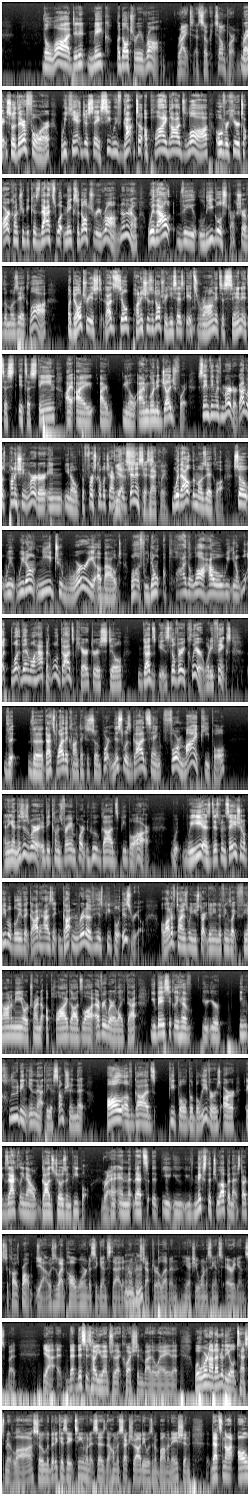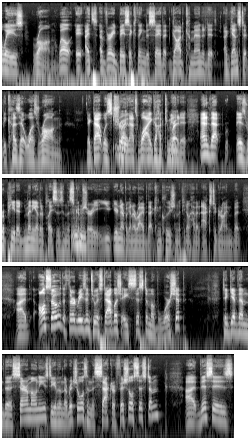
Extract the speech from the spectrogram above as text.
The law didn't make adultery wrong, Right. That's so so important. right? So therefore, we can't just say, "See, we've got to apply God's law over here to our country because that's what makes adultery wrong." No, no, no. Without the legal structure of the Mosaic law, adultery is God still punishes adultery. He says it's wrong, it's a sin, it's a it's a stain. I I I you know, I'm going to judge for it. Same thing with murder. God was punishing murder in, you know, the first couple chapters of Genesis. exactly. Without the Mosaic law. So we we don't need to worry about, well, if we don't apply the law, how will we, you know, what what then will happen? Well, God's character is still God's is still very clear what he thinks. The the that's why the context is so important. This was God saying, "For my people," and again, this is where it becomes very important who God's people are. We- as dispensational people, believe that God hasn't gotten rid of his people Israel. A lot of times, when you start getting into things like theonomy or trying to apply God's law everywhere like that, you basically have you're, you're including in that the assumption that all of God's people, the believers, are exactly now God's chosen people. Right. And, that's you you you've mixed the two up, and that starts to cause problems. Yeah, which is why Paul warned us against that in Mm-hmm. Romans chapter 11. He actually warned us against arrogance. But yeah, that this is how you answer that question, by the way. That well, we're not under the Old Testament law. So Leviticus 18, when it says that homosexuality was an abomination, that's not always wrong. Well, it, it's a very basic thing to say that God commanded it against it because it was wrong. Like that was true, Right. and that's why God commanded Right. it. And that is repeated many other places in the Mm-hmm. scripture. You, you're never going to arrive at that conclusion if you don't have an axe to grind. But uh, also, the third reason to establish a system of worship, to give them the ceremonies, to give them the rituals, and the sacrificial system. Uh, this is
